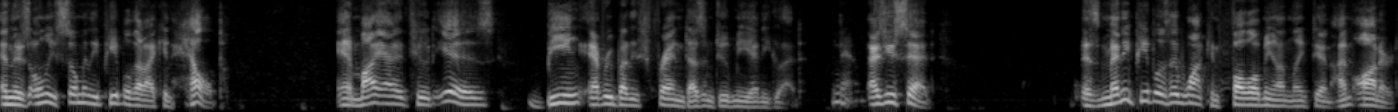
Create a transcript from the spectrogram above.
and there's only so many people that I can help. And my attitude is being everybody's friend doesn't do me any good. No. As you said, as many people as they want can follow me on LinkedIn. I'm honored.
